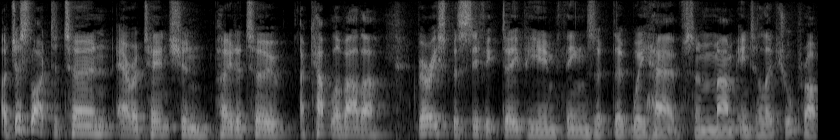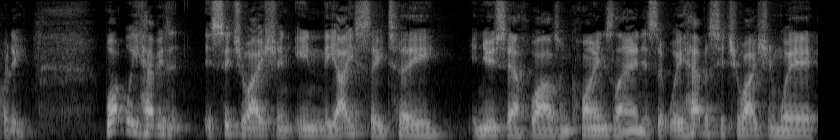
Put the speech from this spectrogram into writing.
I'd just like to turn our attention, Peter, to a couple of other very specific DPM things that, that we have, some um, intellectual property. What we have is a situation in the ACT in New South Wales and Queensland is that we have a situation where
